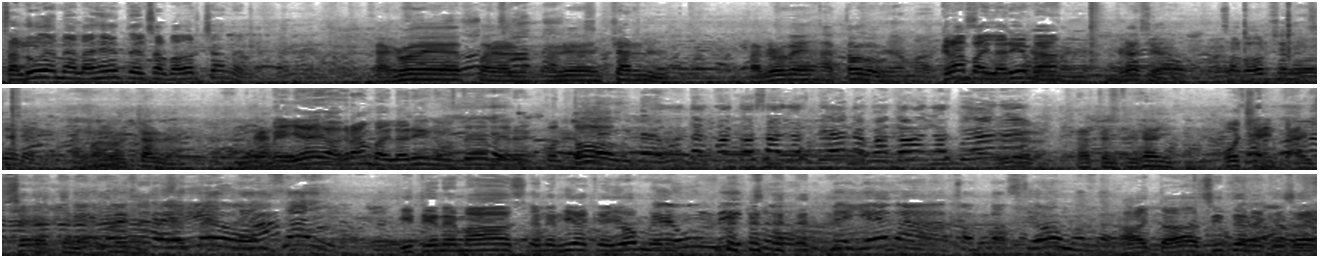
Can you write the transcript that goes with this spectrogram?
Salúdeme a la gente del Salvador Channel. Saludos para el Charlie. Saludos a todos. Gran bailarín, va. Gracias. Salvador Channel. Salvador Charlie. Me llega, gran bailarín, usted, mire, con todo. Si preguntan cuántos años tiene, cuántos años tiene. 76. 86. Y no es creído, ¿ah? Y tiene más energía que yo, Que mire. un bicho me llega su actuación. Ahí está, así tiene que ser.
